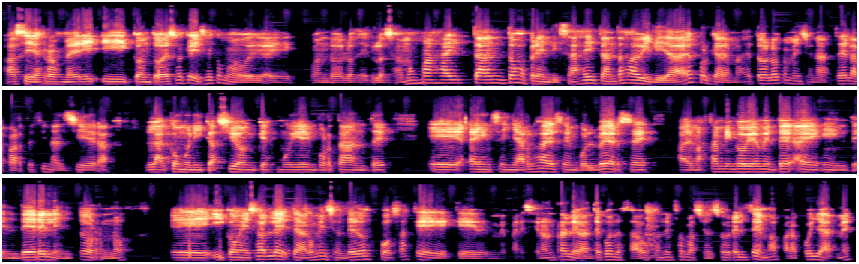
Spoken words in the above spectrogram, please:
Así es, Rosemary. Y con todo eso que dice, como eh, cuando los desglosamos más, hay tantos aprendizajes y tantas habilidades, porque además de todo lo que mencionaste de la parte financiera, la comunicación, que es muy importante, eh, enseñarlos a desenvolverse, además también obviamente entender el entorno. Eh, y con eso le, te hago mención de dos cosas que, que, me parecieron relevantes cuando estaba buscando información sobre el tema para apoyarme.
